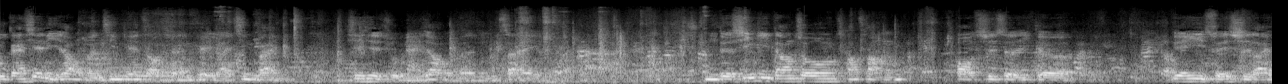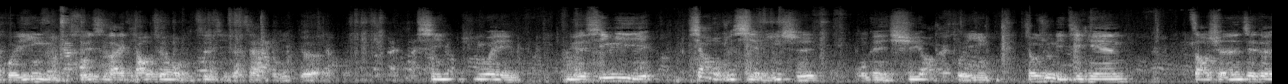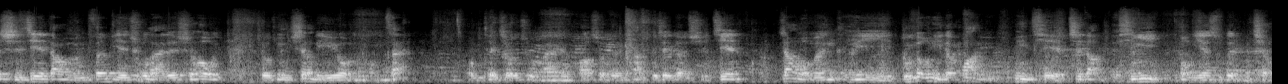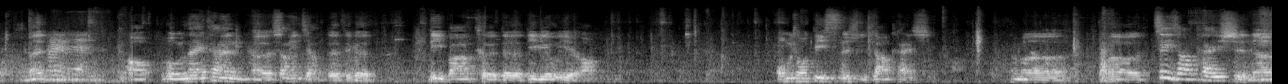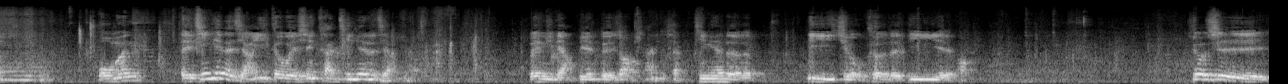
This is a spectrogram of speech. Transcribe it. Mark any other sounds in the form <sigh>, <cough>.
主，感谢你让我们今天早晨可以来敬拜你。谢谢主，你让我们在你的心意当中，常常保持着一个愿意随时来回应你、随时来调整我们自己的这样的一个心。因为你的心意向我们显明时，我们也需要来回应。求主，你今天。早晨这段时间，当我们分别出来的时候，求主你圣灵与我们同在。我们恳求主来保守跟看顾这段时间，让我们可以读懂你的话语，并且知道你的心意。奉耶稣的名求，我们好，我们来看呃上一讲的这个第八课的第六页啊、我们从第四十章开始。那么呃这章开始呢，我们。哎，今天的讲义，各位先看今天的讲义，所以你两边对照看一下。今天的第九课的第一页啊，就是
